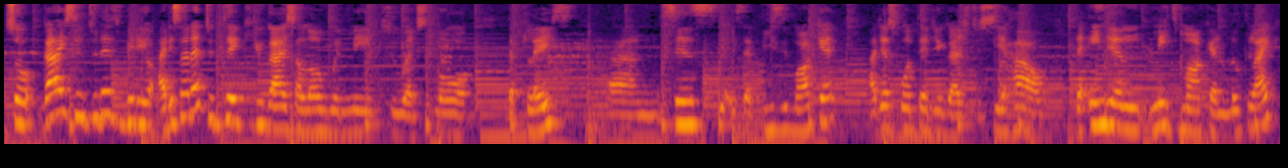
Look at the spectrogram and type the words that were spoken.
So guys, in today's video, I decided to take you guys along with me to explore the place um, since it's a busy market I just wanted you guys to see how the Indian meat market look like.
